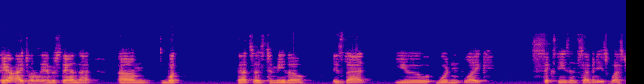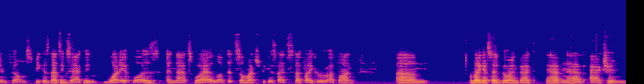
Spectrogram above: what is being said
Yeah, I totally understand that. Um, what that says to me though is that you wouldn't like 60s and 70s Western films because that's exactly what it was. And that's why I loved it so much because that's stuff I grew up on. Um, like I said, going back to having to have action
